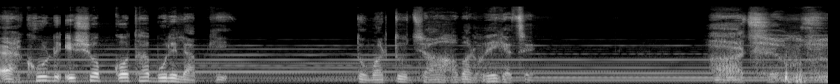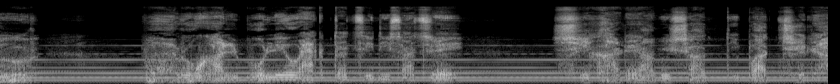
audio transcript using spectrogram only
এখন এসব কথা বলে লাভ কি? তোমার তো যা হবার হয়ে গেছে। আছে হুজুর পরকাল বলেও একটা জিনিস আছে সেখানে আমি শান্তি পাচ্ছি না।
